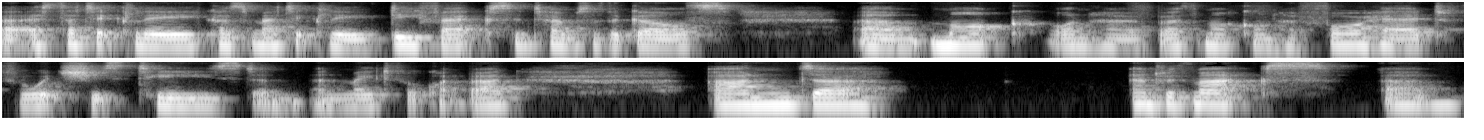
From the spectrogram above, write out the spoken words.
uh, aesthetically, cosmetically defects in terms of the girl's um, mark on her birthmark on her forehead, for which she's teased and, and made to feel quite bad. And uh, and with Max, um,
